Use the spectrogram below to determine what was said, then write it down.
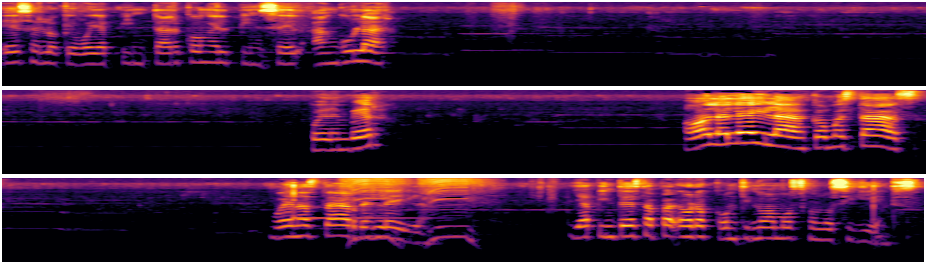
eso es lo que voy a pintar con el pincel angular. ¿Pueden ver? Hola Leila, ¿cómo estás? Buenas tardes Leila. Ya pinté esta parte, ahora continuamos con los siguientes.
